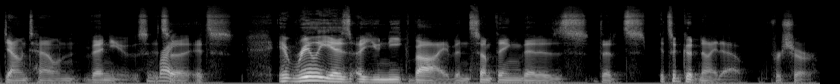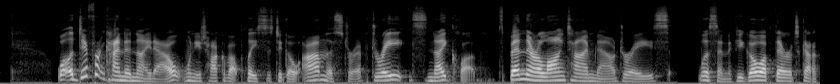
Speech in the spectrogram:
downtown venues. It's Right. a it's it really is a unique vibe and something that is that's it's a good night out for sure. Well, a different kind of night out when you talk about places to go on the strip, Drai's nightclub. It's been there a long time now, Drai's. Listen, if you go up there, it's got a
